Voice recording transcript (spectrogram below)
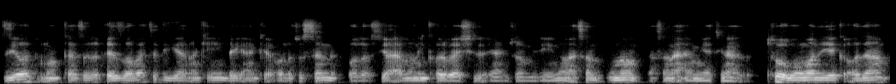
زیاد منتظر قضاوت دیگران که این بگن که حالا تو سنت بالاست یا الان این کار بشی داری انجام میدی. اینا اصلا اونا اصلا اهمیتی نداره. تو به عنوان یک آدم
